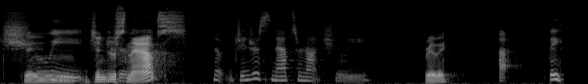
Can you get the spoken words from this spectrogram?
Gin- chewy ginger snaps? No, ginger snaps are not chewy. Really? They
